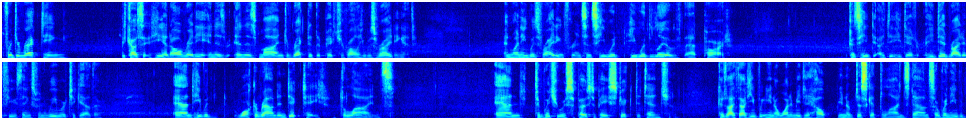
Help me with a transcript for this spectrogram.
For directing, because he had already in his, in his mind directed the picture while he was writing it, And when he was writing, for instance, he would, he would live that part. Because he, he, did, he did write a few things when we were together. And he would walk around and dictate the lines, and to which you were supposed to pay strict attention. Because I thought he you know, wanted me to help, you know, just get the lines down. So when he would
